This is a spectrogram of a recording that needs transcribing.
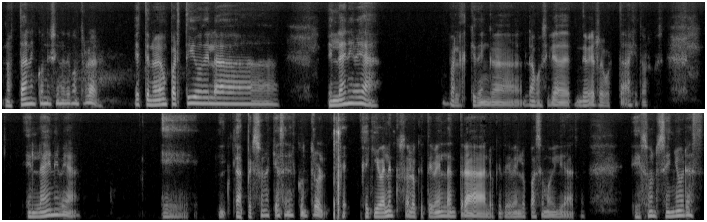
no están en condiciones de controlar. Este no es un partido de la en la NBA para el que tenga la posibilidad de, ver reportaje y todas las cosas. En la NBA, eh, las personas que hacen el control, eh, equivalentes a lo que te ven la entrada, lo que te ven los pases de movilidad, eh, son señoras,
